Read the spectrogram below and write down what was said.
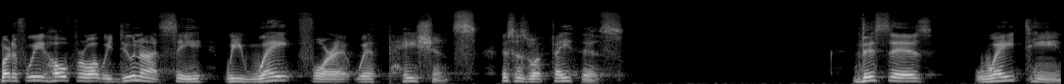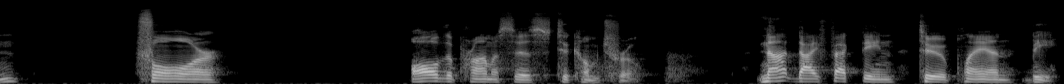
But if we hope for what we do not see, we wait for it with patience. This is what faith is. This is waiting for all the promises to come true, not defecting to plan B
